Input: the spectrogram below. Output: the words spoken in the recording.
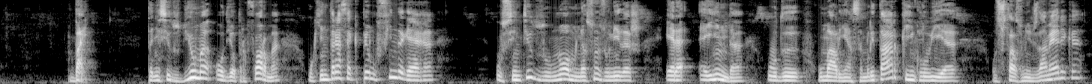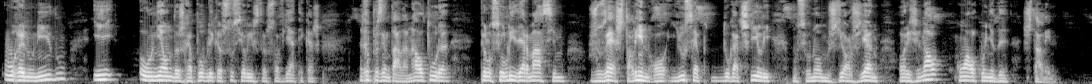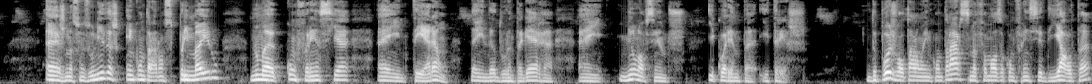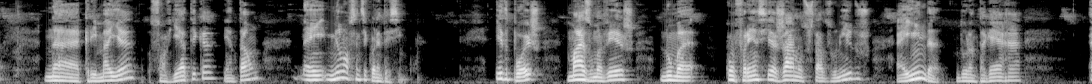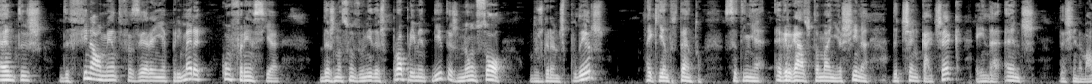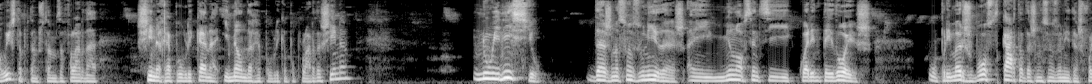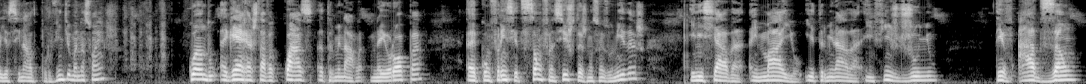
Bem, tenha sido de uma ou de outra forma, o que interessa é que pelo fim da guerra o sentido do nome Nações Unidas era ainda o de uma aliança militar que incluía os Estados Unidos da América, o Reino Unido e a União das Repúblicas Socialistas Soviéticas, representada na altura pelo seu líder máximo, José Stalin ou Yusef Dugatshvili, no seu nome georgiano original, com a alcunha de Stalin. As Nações Unidas encontraram-se primeiro numa conferência em Teherão, ainda durante a guerra, em 1943. Depois voltaram a encontrar-se na famosa Conferência de Yalta, na Crimeia Soviética, então, em 1945. E depois, mais uma vez, numa conferência já nos Estados Unidos, ainda durante a guerra, antes de finalmente fazerem a primeira conferência das Nações Unidas propriamente ditas, não só dos grandes poderes. Aqui, entretanto, se tinha agregado também a China de Chiang Kai-shek, ainda antes da China maoísta, portanto, estamos a falar da China republicana e não da República Popular da China. No início das Nações Unidas, em 1942, o primeiro esboço de Carta das Nações Unidas foi assinado por 21 nações. Quando a guerra estava quase a terminar na Europa, a Conferência de São Francisco das Nações Unidas, iniciada em maio e terminada em fins de junho, teve a adesão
